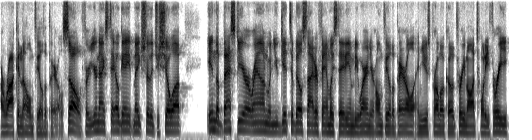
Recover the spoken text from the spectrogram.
are rocking the home field apparel. So for your next tailgate, make sure that you show up in the best gear around. When you get to Bill Snyder Family Stadium, be wearing your home field apparel and use promo code 3MAW23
